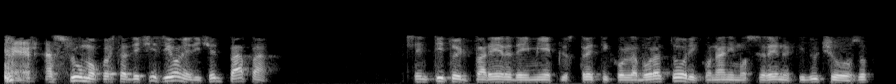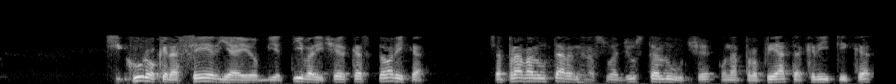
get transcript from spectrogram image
Assumo questa decisione, dice il Papa, sentito il parere dei miei più stretti collaboratori con animo sereno e fiducioso, sicuro che la seria e obiettiva ricerca storica saprà valutare nella sua giusta luce, con appropriata critica,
